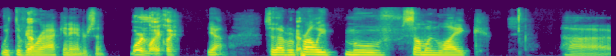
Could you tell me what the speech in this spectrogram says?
with Dvorak and Anderson. More than likely. Yeah. So that would Yep. probably move someone like uh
